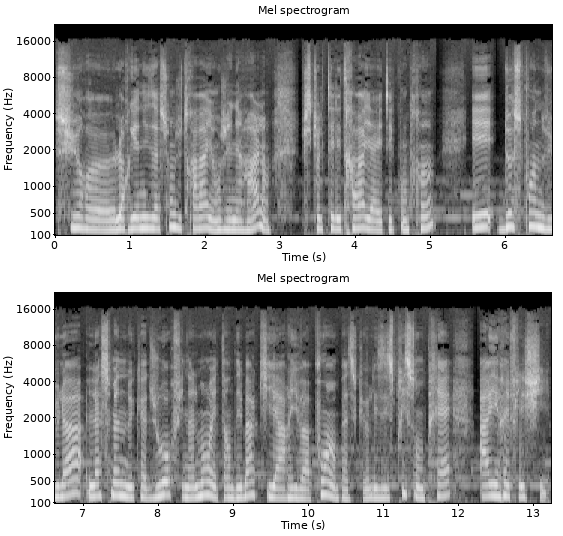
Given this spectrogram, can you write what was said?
sur euh, l'organisation du travail en général, puisque le télétravail a été contraint. Et de ce point de vue-là, la semaine de quatre jours, finalement, est un débat qui arrive à point, parce que les esprits sont prêts à y réfléchir.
